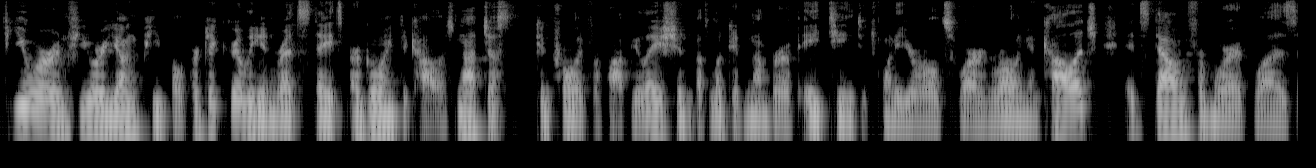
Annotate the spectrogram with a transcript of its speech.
fewer and fewer young people, particularly in red states, are going to college. Not just controlling for population, but look at number of 18 to 20 year olds who are enrolling in college. It's down from where it was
